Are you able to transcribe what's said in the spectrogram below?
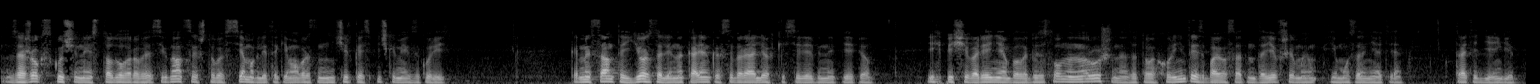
Зажег скученные 100-долларовые ассигнации, чтобы все могли таким образом, не чиркая спичками, их закурить. Коммерсанты ерзали на коленках, собирая легкий серебряный пепел. Их пищеварение было, безусловно, нарушено, зато Хуринита избавился от надоевшего ему занятия – тратить деньги –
